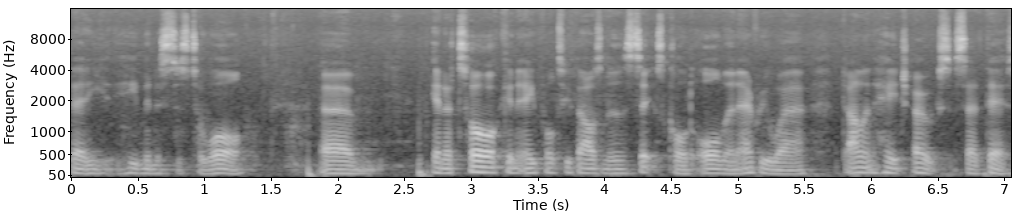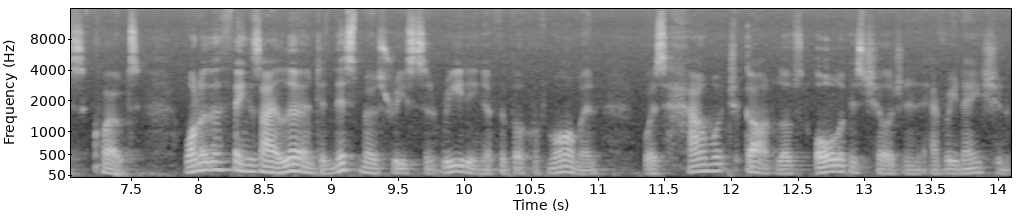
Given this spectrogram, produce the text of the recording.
that he ministers to all. Um, in a talk in April 2006 called All Men Everywhere, Dallin H. Oaks said this, quote, One of the things I learned in this most recent reading of the Book of Mormon was how much God loves all of his children in every nation.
